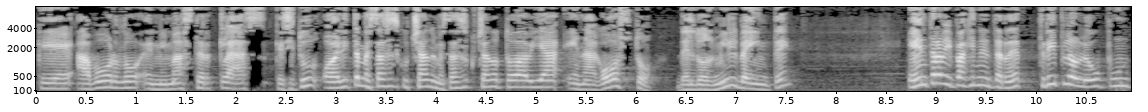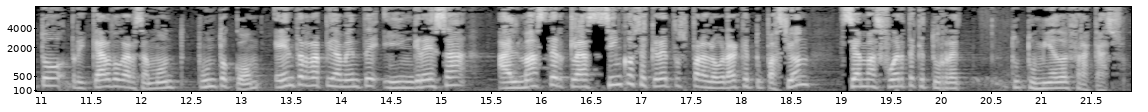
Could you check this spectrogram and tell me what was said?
que abordo en mi masterclass, que si tú ahorita me estás escuchando y me estás escuchando todavía en agosto del 2020, entra a mi página de internet www.ricardogarzamont.com, entra rápidamente e ingresa al masterclass 5 secretos para lograr que tu pasión sea más fuerte que tu, tu miedo al fracaso.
